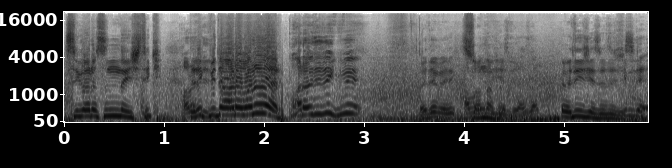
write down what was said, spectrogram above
Sigarasını da içtik. Para dedik bir de arabanı ver. Para ödedik mi? Ödemedik ama Sonra ödeyeceğiz birazdan. Ödeyeceğiz ödeyeceğiz. Şimdi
